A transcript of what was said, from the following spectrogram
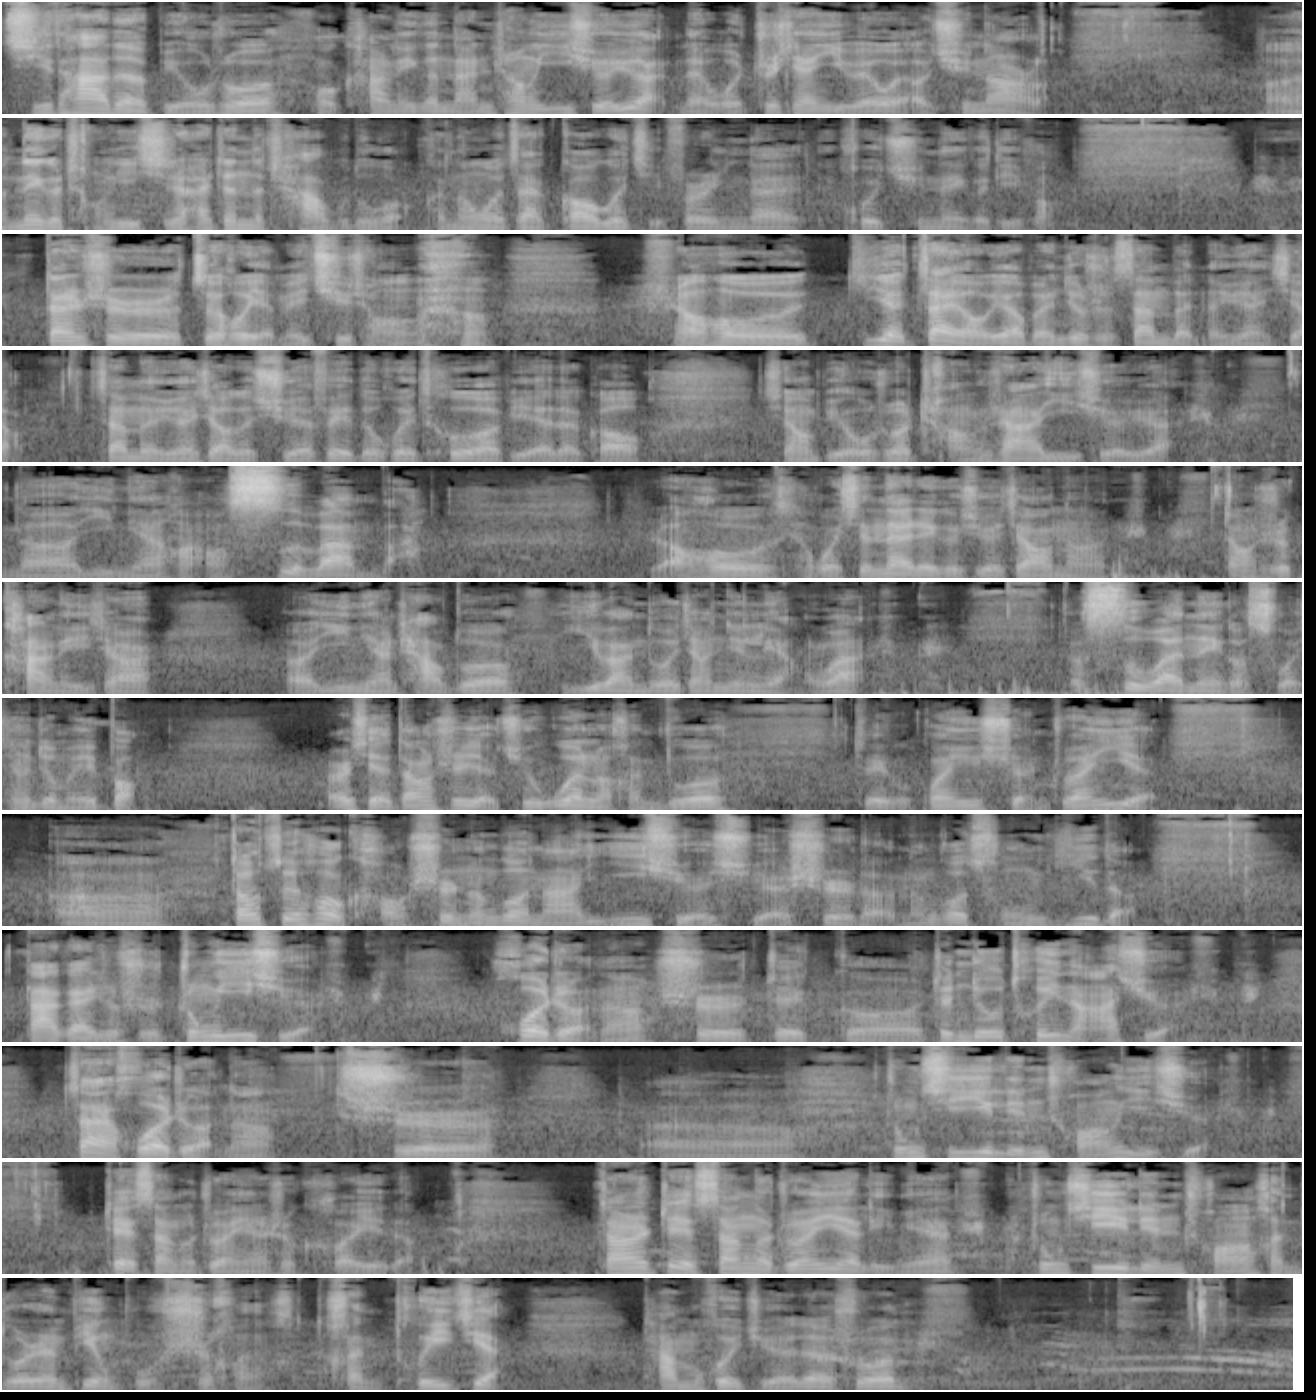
其他的，比如说我看了一个南昌医学院，那我之前以为我要去那儿了，呃，那个成绩其实还真的差不多，可能我再高个几分应该会去那个地方，但是最后也没去成。然后要再有，要不然就是三本的院校，三本院校的学费都会特别的高，像比如说长沙医学院，那一年好像四万吧。然后我现在这个学校呢，当时看了一下，呃，一年差不多一万多，将近两万，四万那个索性就没报，而且当时也去问了很多这个关于选专业，呃，到最后考试能够拿医学学士的，能够从医的，大概就是中医学，或者呢是这个针灸推拿学，再或者呢是呃中西医临床医学，这三个专业是可以的。当然，这三个专业里面，中西医临床很多人并不是很很推荐，他们会觉得说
